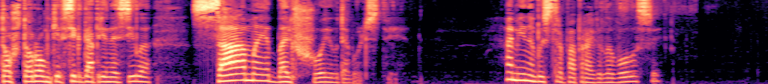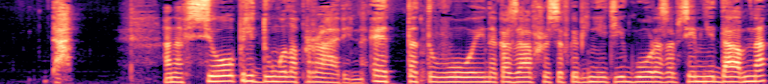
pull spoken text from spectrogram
То, что Ромке всегда приносило самое большое удовольствие. Амина быстро поправила волосы. Она все придумала правильно. Этот воин, оказавшийся в кабинете Егора совсем недавно,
